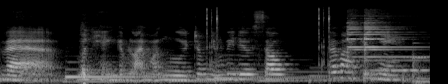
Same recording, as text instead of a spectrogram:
Và mình hẹn gặp lại mọi người trong những video sau. Bye bye cả nhà.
